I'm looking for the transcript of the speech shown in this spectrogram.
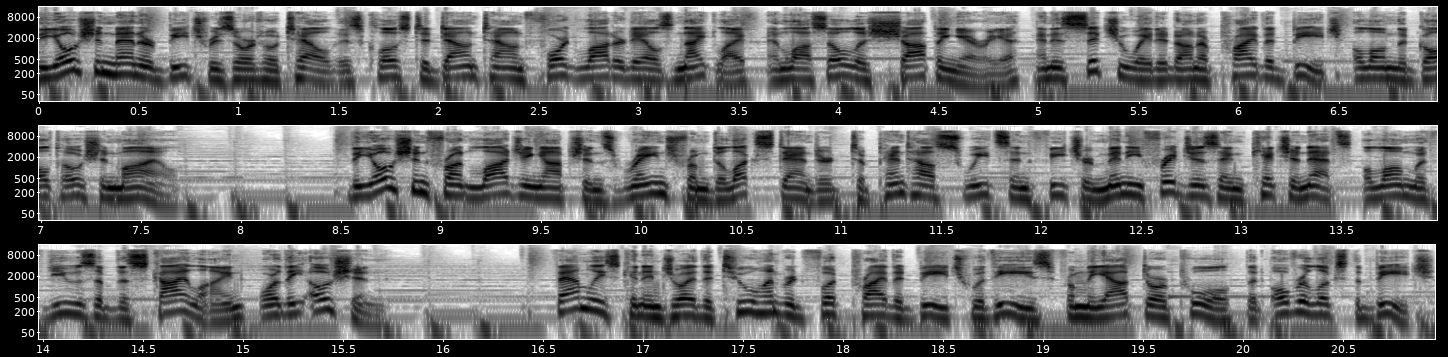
The Ocean Manor Beach Resort Hotel is close to downtown Fort Lauderdale's nightlife and Las Olas shopping area and is situated on a private beach along the Galt Ocean Mile. The oceanfront lodging options range from deluxe standard to penthouse suites and feature mini fridges and kitchenettes along with views of the skyline or the ocean. Families can enjoy the 200-foot private beach with ease from the outdoor pool that overlooks the beach,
